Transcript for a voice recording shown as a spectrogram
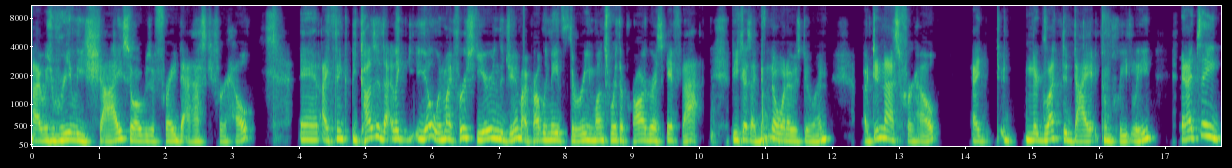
I was really shy, so I was afraid to ask for help. And I think because of that, like, yo, in my first year in the gym, I probably made three months worth of progress, if that, because I didn't know what I was doing. I didn't ask for help. I neglected diet completely. And I'd say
